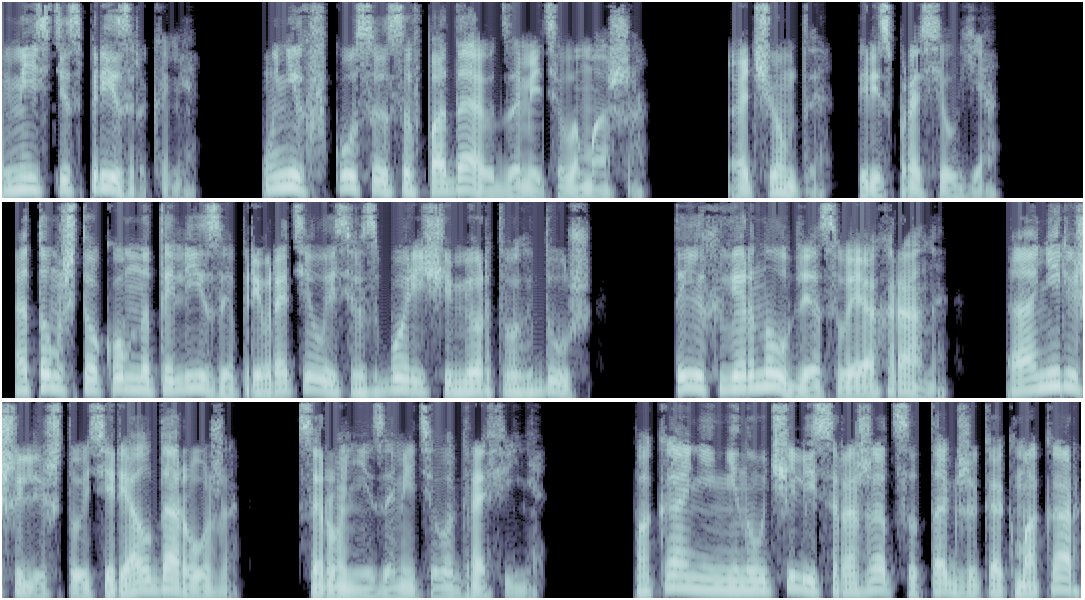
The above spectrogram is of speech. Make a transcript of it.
Вместе с призраками. У них вкусы совпадают», — заметила Маша. «О чем ты?» — переспросил я. «О том, что комната Лизы превратилась в сборище мертвых душ. Ты их вернул для своей охраны, а они решили, что сериал дороже», — с иронией заметила графиня. «Пока они не научились сражаться так же, как Макар,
